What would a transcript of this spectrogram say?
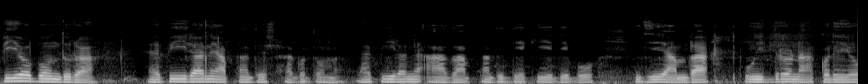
প্রিয় বন্ধুরা হ্যাপি ইরানে আপনাদের স্বাগতম। হ্যাপি ইরানে আজ আপনাদের দেখিয়ে দেব যে আমরা উইথড্র না করেও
